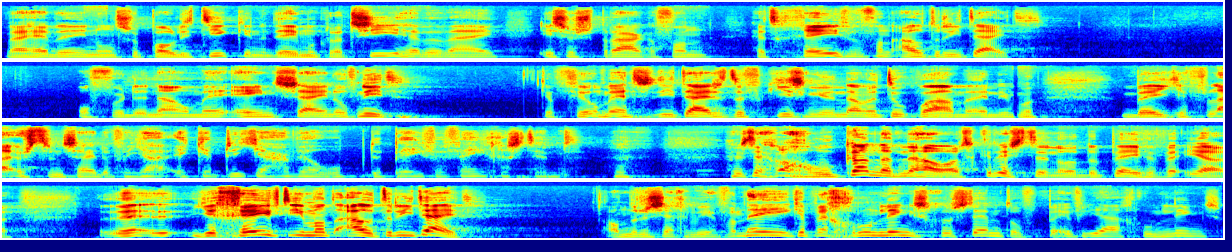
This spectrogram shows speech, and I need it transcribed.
Wij hebben in onze politiek, in de democratie, hebben wij, is er sprake van het geven van autoriteit of we er nou mee eens zijn of niet. Ik heb veel mensen die tijdens de verkiezingen naar me toe kwamen en die me een beetje fluisterend zeiden van ja, ik heb dit jaar wel op de PVV gestemd. Ik zeg, oh, hoe kan dat nou als christen op de PVV? Ja, eh, je geeft iemand autoriteit. Anderen zeggen weer van nee, ik heb echt GroenLinks gestemd of PvdA GroenLinks.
